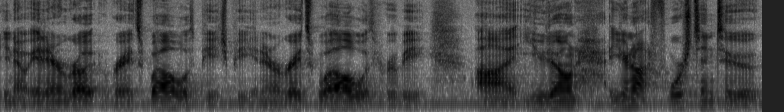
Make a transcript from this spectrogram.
you know, it integrates well with PHP. It integrates well with Ruby. Uh, you don't, you're not forced into,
